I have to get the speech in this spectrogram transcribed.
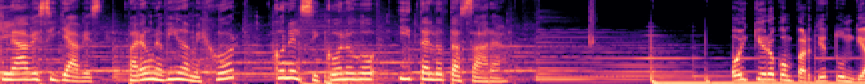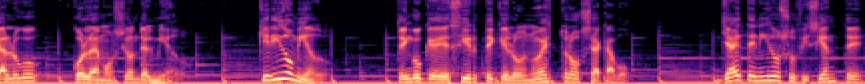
Claves y llaves para una vida mejor con el psicólogo Ítalo Tazara. Hoy quiero compartirte un diálogo con la emoción del miedo. Querido miedo, tengo que decirte que lo nuestro se acabó. Ya he tenido suficiente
